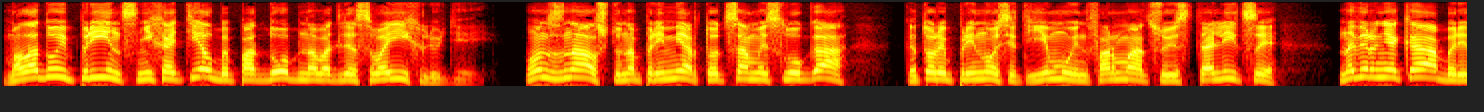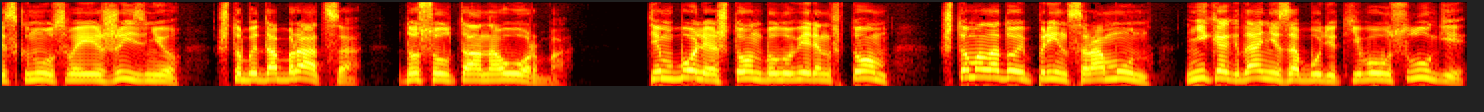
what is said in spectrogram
Молодой принц не хотел бы подобного для своих людей. Он знал, что, например, тот самый слуга, который приносит ему информацию из столицы, наверняка бы рискнул своей жизнью, чтобы добраться до султана Орба. Тем более, что он был уверен в том, что молодой принц Рамун никогда не забудет его услуги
